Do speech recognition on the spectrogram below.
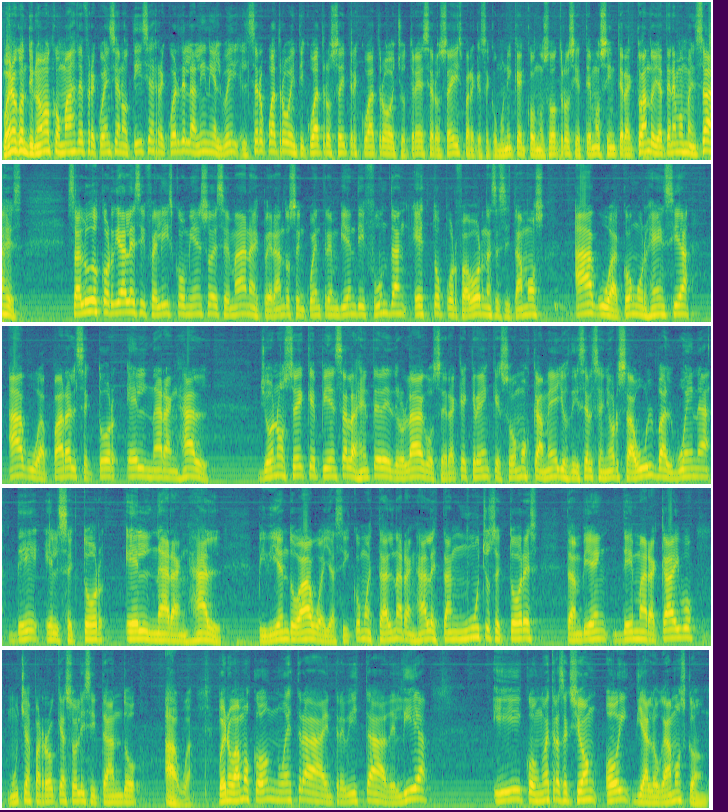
Bueno, continuamos con más de Frecuencia Noticias. Recuerden la línea el, 0424-634-8306 para que se comuniquen con nosotros y estemos interactuando. Ya tenemos mensajes. Saludos cordiales y feliz comienzo de semana. Esperando se encuentren bien. Difundan esto, por favor. Necesitamos agua con urgencia. Agua para el sector El Naranjal. Yo no sé qué piensa la gente de Hidrolago. ¿Será que creen que somos camellos? Dice el señor Saúl Balbuena del el sector El Naranjal pidiendo agua y así como está el Naranjal, están muchos sectores también de Maracaibo, muchas parroquias solicitando agua. Bueno, vamos con nuestra entrevista del día y con nuestra sección Hoy Dialogamos con.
